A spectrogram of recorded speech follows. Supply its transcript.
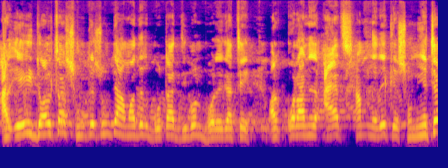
আর এই জলসা শুনতে শুনতে আমাদের গোটা জীবন ভরে গেছে। আর কোরআনের আয়াত সামনে রেখে শুনিয়েছে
